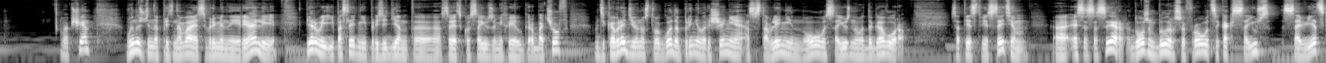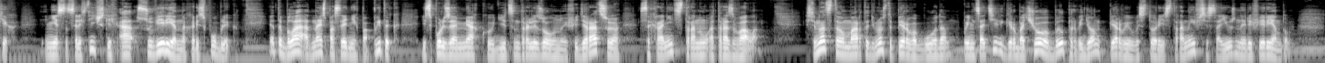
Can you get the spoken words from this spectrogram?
Вообще, вынужденно признавая современные реалии, первый и последний президент э, Советского Союза Михаил Горбачев в декабре 90 -го года принял решение о составлении нового союзного договора. В соответствии с этим э, СССР должен был расшифровываться как Союз Советских, не социалистических, а суверенных республик. Это была одна из последних попыток, используя мягкую децентрализованную федерацию, сохранить страну от развала – 17 марта 1991 года по инициативе Горбачева был проведен первый в истории страны всесоюзный референдум.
